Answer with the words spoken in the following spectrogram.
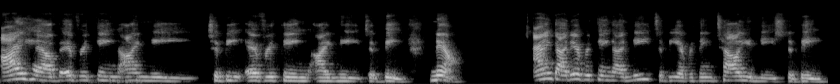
I have everything I need to be everything I need to be. Now, I ain't got everything I need to be everything Talia needs to be.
